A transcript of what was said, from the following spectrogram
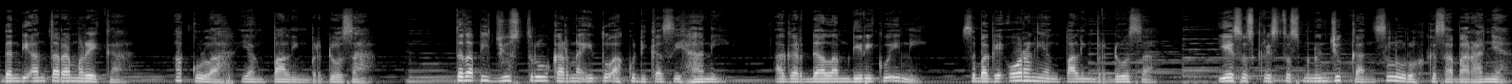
dan di antara mereka akulah yang paling berdosa. Tetapi justru karena itu aku dikasihani, agar dalam diriku ini, sebagai orang yang paling berdosa, Yesus Kristus menunjukkan seluruh kesabarannya.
